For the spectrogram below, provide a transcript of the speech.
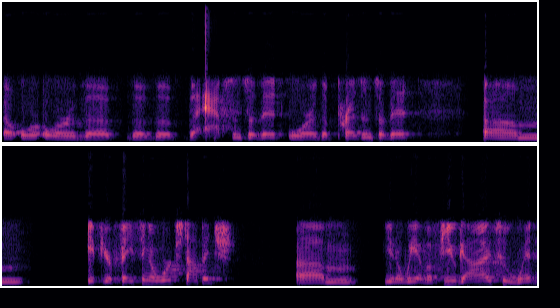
or, or the, the, the, the, absence of it or the presence of it. Um, if you're facing a work stoppage, um, you know, we have a few guys who went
